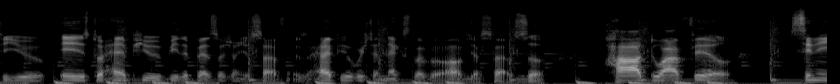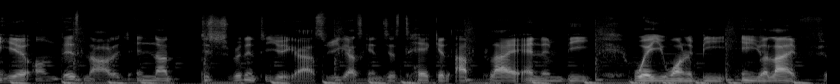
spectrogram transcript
to you is to help you be the best version of yourself, is to help you reach the next level of yourself. So, how do I feel sitting here on this knowledge and not distributing to you guys so you guys can just take it, apply, and then be where you want to be in your life.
